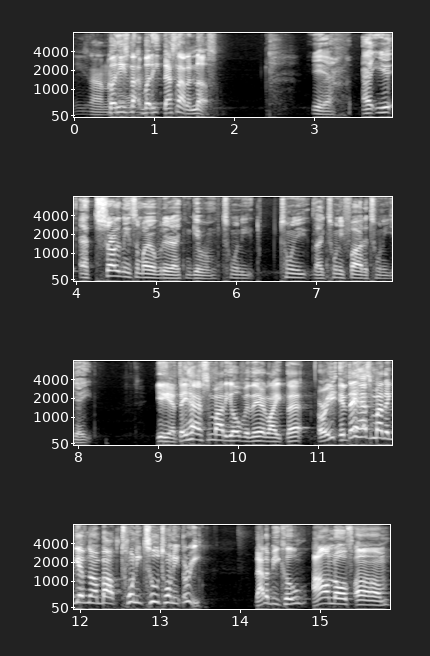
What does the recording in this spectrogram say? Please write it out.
He's not But he's not. But he, that's not enough. Yeah, I, you, I, Charlotte needs somebody over there that can give him 20, 20 like twenty five to twenty eight. Yeah, if they have somebody over there like that, or if they have somebody to give them about 22, 23, that'd be cool. I don't know if um,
